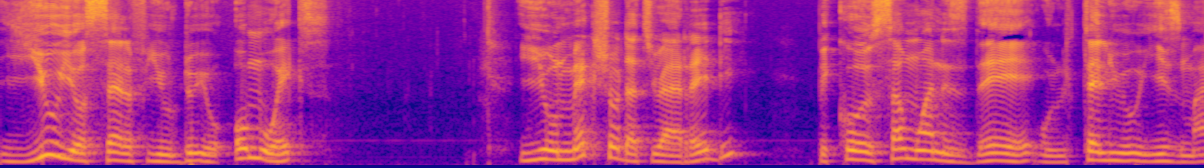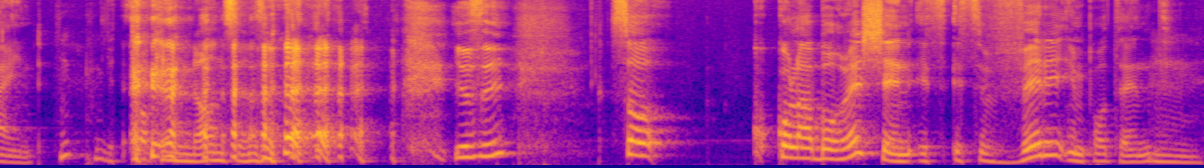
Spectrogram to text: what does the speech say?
You yourself, you do your homeworks. You'll make sure that you are ready because someone is there will tell you his mind. You're talking nonsense. you see? So collaboration is it's very important. Mm,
